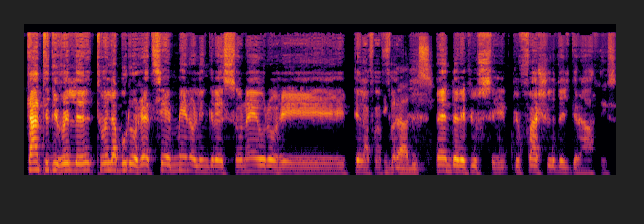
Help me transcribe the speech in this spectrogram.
tante di quelle, quella burocrazia è meno l'ingresso a un euro che te la fa fare, spendere più, se, più facile del gratis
